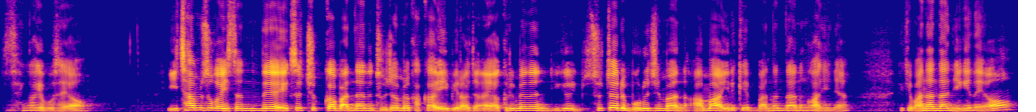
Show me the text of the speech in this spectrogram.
생각해 보세요. 이 참수가 있었는데 x축과 만나는 두 점을 각각 a, b라 하자. 아, 그러면은 이거 숫자를 모르지만 아마 이렇게 만난다는 거 아니냐? 이렇게 만난다는 얘기네요.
